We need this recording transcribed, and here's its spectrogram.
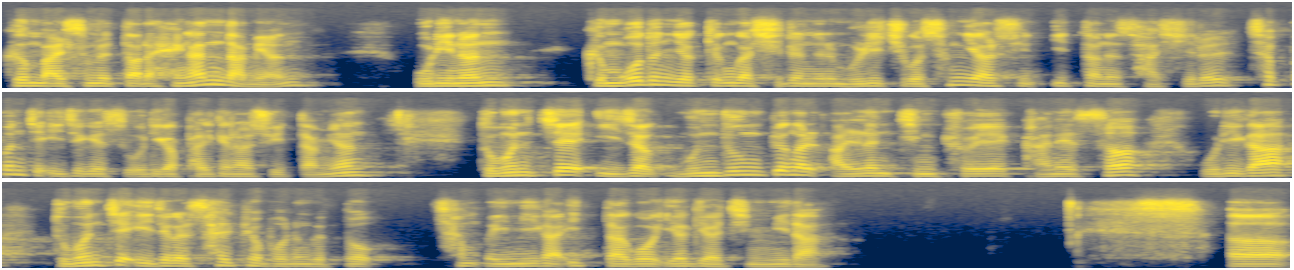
그 말씀을 따라 행한다면 우리는 그 모든 역경과 시련을 물리치고 승리할 수 있다는 사실을 첫 번째 이적에서 우리가 발견할 수 있다면 두 번째 이적 문둥병을 앓는 징표에 관해서 우리가 두 번째 이적을 살펴보는 것도 참 의미가 있다고 여겨집니다. 어,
